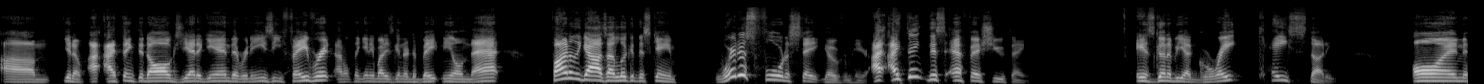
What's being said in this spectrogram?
um, you know, I, I think the dogs, yet again, they're an easy favorite. I don't think anybody's going to debate me on that. Finally, guys, I look at this game. Where does Florida State go from here? I, I think this FSU thing is going to be a great case study on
